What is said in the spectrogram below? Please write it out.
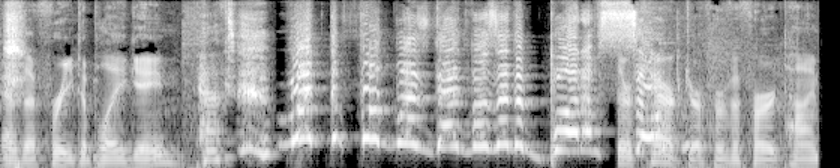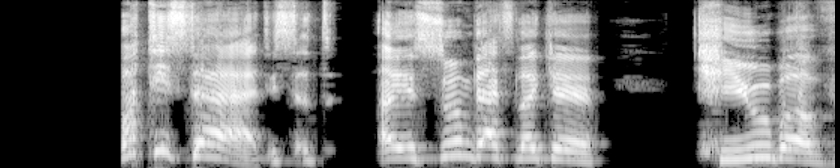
As a free to play game, Path What the fuck was that? Was that a bot of their soap? character for the third time What is that? Is that? I assume that's like a cube of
